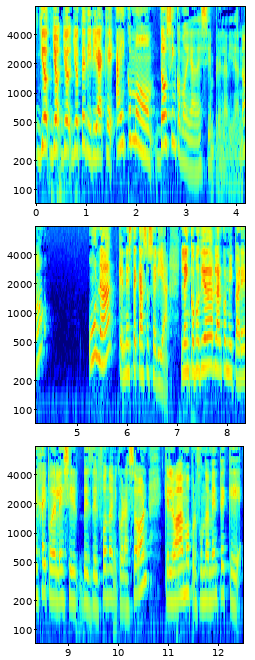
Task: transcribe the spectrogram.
yo, yo, yo, yo te diría que hay como dos incomodidades siempre en la vida, ¿no? Una, que en este caso sería la incomodidad de hablar con mi pareja y poderle decir desde el fondo de mi corazón que lo amo profundamente, que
